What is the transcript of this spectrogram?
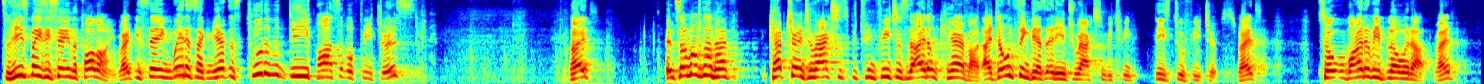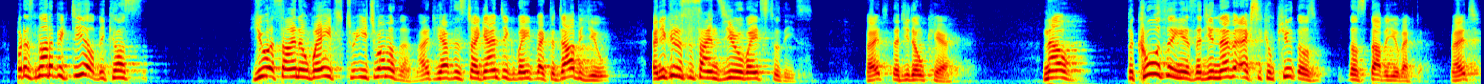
So he's basically saying the following, right? He's saying, wait a second, you have this 2 to the d possible features, right? And some of them have capture interactions between features that I don't care about. I don't think there's any interaction between these two features, right? So why do we blow it up, right? But it's not a big deal because you assign a weight to each one of them, right? You have this gigantic weight vector W, and you can just assign zero weights to these, right? That you don't care. Now, the cool thing is that you never actually compute those, those W vector, right?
